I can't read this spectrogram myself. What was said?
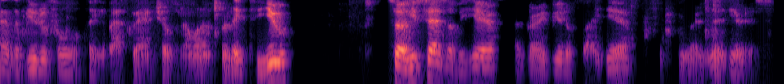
has a beautiful thing about grandchildren. I want to relate to you. So he says over here, a very beautiful idea. Let's see, where is it? Here it is.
